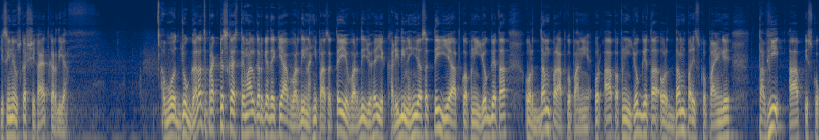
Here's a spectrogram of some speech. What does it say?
किसी ने उसका शिकायत कर दिया। अब वो जो गलत प्रैक्टिस का इस्तेमाल करके देखिए, आप वर्दी नहीं पा सकते। ये वर्दी जो है, ये खरीदी नहीं जा सकती। ये आपको अपनी योग्यता और दम पर आपको पानी है। और आप अपनी योग्यता और दम पर इसको पाएँगे, तभी आप इसको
